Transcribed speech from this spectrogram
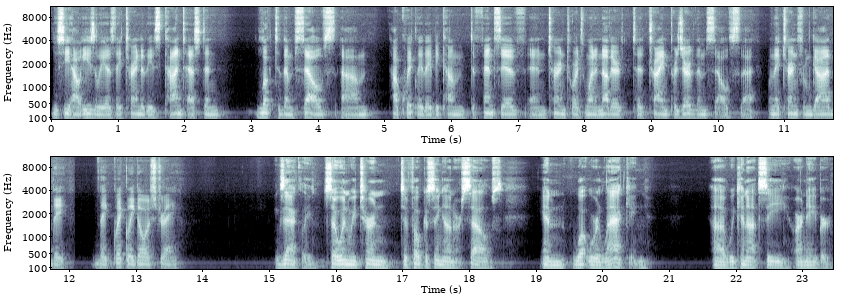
you see how easily as they turn to these contests and look to themselves. Um, how quickly they become defensive and turn towards one another to try and preserve themselves. Uh, when they turn from God, they they quickly go astray. Exactly. So when we turn to focusing on ourselves and what we're lacking, uh, we cannot see our neighbor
